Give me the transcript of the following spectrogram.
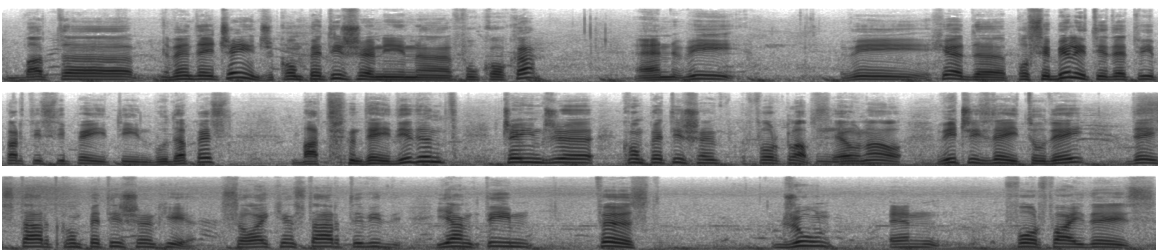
but uh, when they changed competition in uh, Fukuoka, and we we had the possibility that we participate in Budapest, but they didn't change uh, competition for clubs. You know, now, which is day today, they start competition here. So I can start with young team first June and four five days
